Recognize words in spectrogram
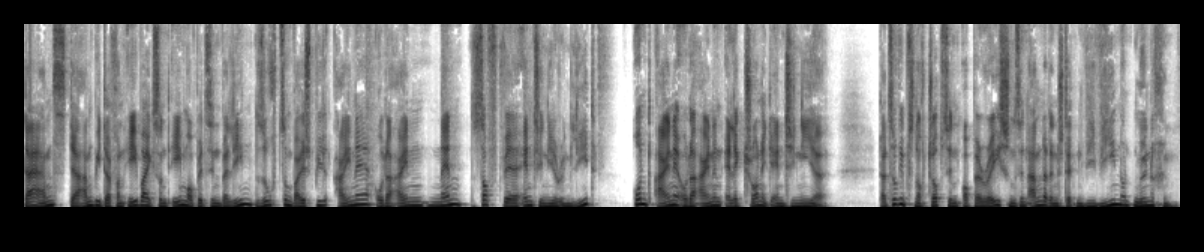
Dance, der Anbieter von E-Bikes und E-Mopeds in Berlin, sucht zum Beispiel eine oder einen Software Engineering Lead und eine oder einen Electronic Engineer. Dazu gibt's noch Jobs in Operations in anderen Städten wie Wien und München.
